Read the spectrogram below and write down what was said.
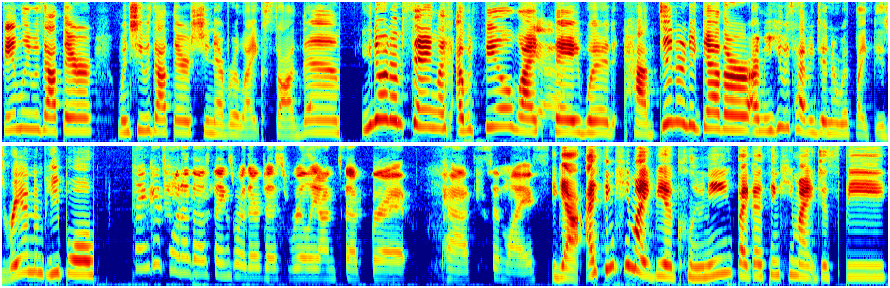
family was out there. When she was out there, she never like saw them. You know what I'm saying? Like I would feel like yeah. they would have dinner together. I mean, he was having dinner with like these random people. I think it's one of those things where they're just really on separate paths in life. Yeah, I think he might be a Clooney. Like I think he might just be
